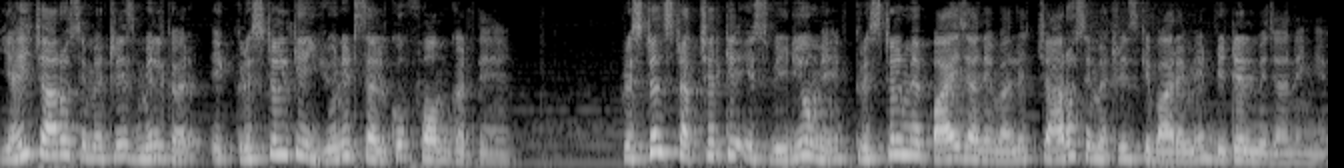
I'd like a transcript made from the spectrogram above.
यही चारों सिमेट्रीज मिलकर एक क्रिस्टल के यूनिट सेल को फॉर्म करते हैं। क्रिस्टल स्ट्रक्चर के इस वीडियो में क्रिस्टल में पाए जाने वाले चारों सिमेट्रीज के बारे में डिटेल में जानेंगे।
